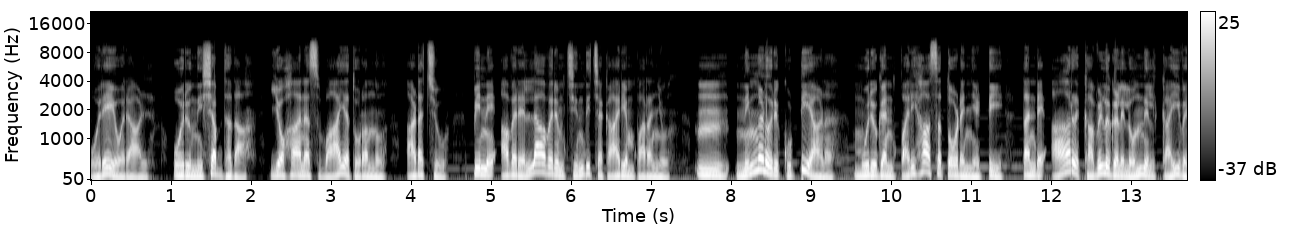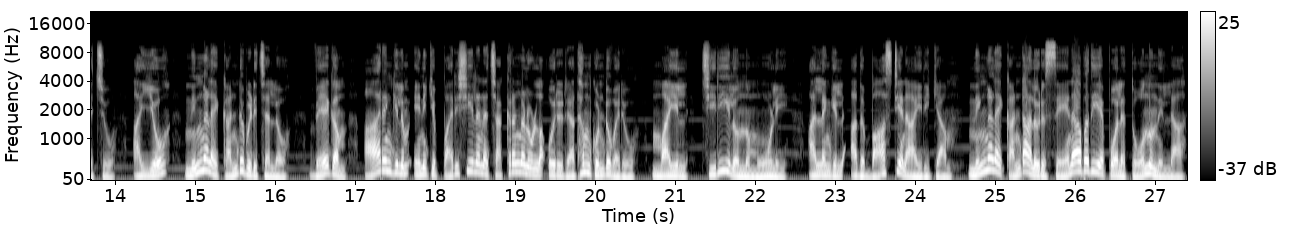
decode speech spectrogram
ഒരേയൊരാൾ ഒരു നിശബ്ദത. യൊഹാനസ് വായ തുറന്നു അടച്ചു. പിന്നെ അവരെല്ലാവരും ചിന്തിച്ച കാര്യം പറഞ്ഞു. നിങ്ങളൊരു കുട്ടിയാണ്. മുരുകൻ പരിഹാസത്തോടെ ഞെട്ടി തന്റെ ആറ് കവിളുകളിലൊന്നിൽ കൈവച്ചു. അയ്യോ നിങ്ങളെ കണ്ടുപിടിച്ചല്ലോ. വേഗം ആരെങ്കിലും എനിക്ക് പരിശീലന ചക്രങ്ങളുള്ള ഒരു രഥം കൊണ്ടുവരൂ. മയിൽ ചിരിയിലൊന്നു മൂളി അല്ലെങ്കിൽ അത് ബാസ്റ്റ്യനായിരിക്കാം നിങ്ങളെ കണ്ടാലൊരു സേനാപതിയെപ്പോലെ തോന്നുന്നില്ല.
